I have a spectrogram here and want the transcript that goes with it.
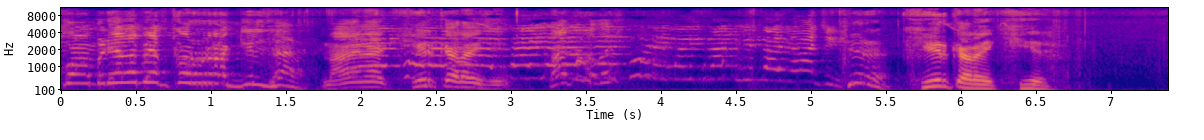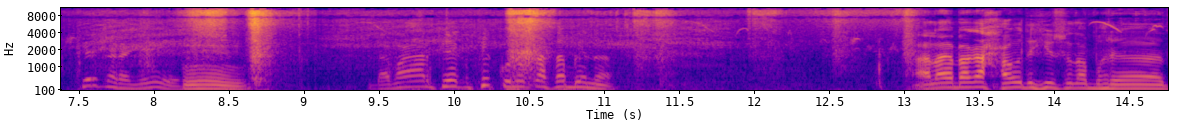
कोंबड्याला बेत करू राखील झार नाही नाही खीर करायची. काय करायचं? खीर. खीर कराय खीर. खीर करायची हम्म. दमार फेक फेकू नको कसा बिन आलाय बघा हौद ही सुद्धा भरत.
